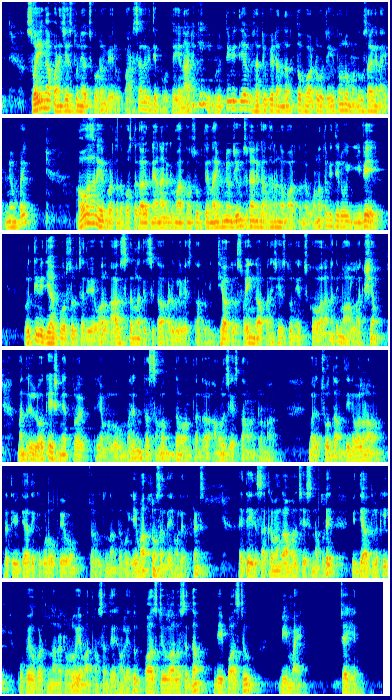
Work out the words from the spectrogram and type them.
స్వయంగా పనిచేస్తూ నేర్చుకోవడం వేరు. పాఠశాల విద్య పూర్తయ్యే నాటికి వృత్తి విద్య సర్టిఫికేట్ అందరితో పాటు జీవితంలో ముందుకు సాగే నైపుణ్యంపై అవగాహన ఏర్పడుతుంది. పుస్తకాలు జ్ఞానానికి మార్గం చూపితే నైపుణ్యం జీవించడానికి ఆధారంగా మారుతుంది. ఉన్నత విద్యలో ఇవే వృత్తి విద్యా కోర్సులు చదివేవారు ఆవిష్కరణల దిశగా అడుగులు వేస్తారు. విద్యార్థులు స్వయంగా పనిచేస్తూ నేర్చుకోవాలన్నది మా లక్ష్యం. మంత్రి లోకేష్ నేతృత్వంలో మరింత సమర్థవంతంగా అమలు చేస్తామంటున్నారు. మరి చూద్దాం. దీనివలన ప్రతి విద్యార్థికి కూడా ఉపయోగం జరుగుతుందంటే ఏమాత్రం సందేహం లేదు ఫ్రెండ్స్. అయితే ఇది సక్రమంగా అమలు చేసినప్పుడే విద్యార్థులకి ఉపయోగపడుతుంది అనటంలో ఏమాత్రం సందేహం లేదు. పాజిటివ్గా ఆలోచిద్దాం. Be positive be mind. Jai Hind.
